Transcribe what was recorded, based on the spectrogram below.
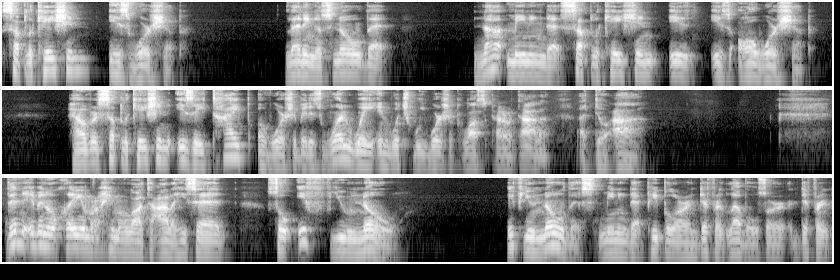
supplication is worship, letting us know that not meaning that supplication is, is all worship. However, supplication is a type of worship. It is one way in which we worship Allah subhanahu wa ta'ala, a dua. Then Ibn al-Qayyim rahimahullah ta'ala, he said, so if you know, if you know this, meaning that people are in different levels or different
